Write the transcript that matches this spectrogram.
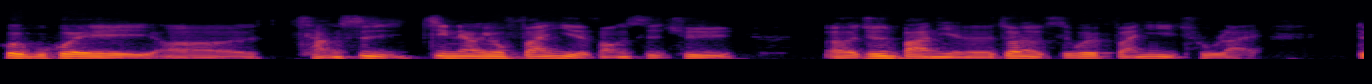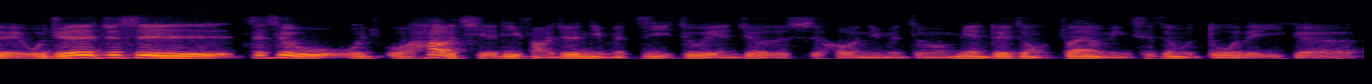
会不会呃尝试尽量用翻译的方式去呃就是把你的专有词汇翻译出来？对，我觉得就是这是我我我好奇的地方，就是你们自己做研究的时候，你们怎么面对这种专有名词这么多的一个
